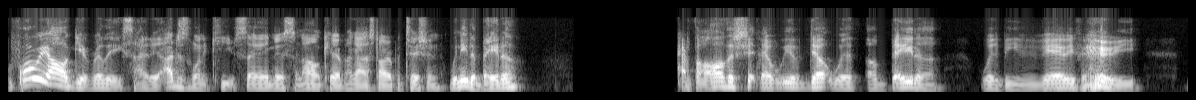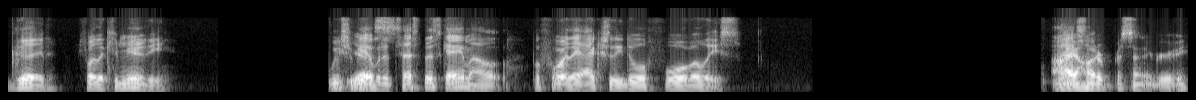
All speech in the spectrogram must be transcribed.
before we all get really excited, I just want to keep saying this and I don't care if I gotta start a petition. We need a beta. After all the shit that we have dealt with, a beta would be very, very good for the community. We should be able to test this game out before they actually do a full release. I 100% agree.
